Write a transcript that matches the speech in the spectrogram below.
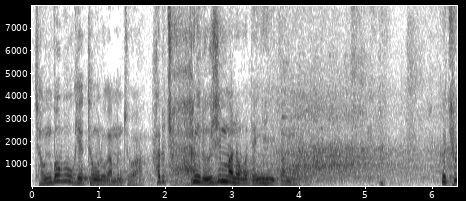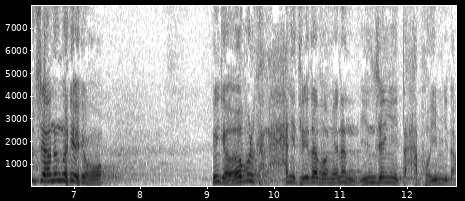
정보부 계통으로 가면 좋아. 하루 종일 의심만 하고 다니니까 뭐. 그 출세하는 거예요. 그러니까 업을 가만히 들여다보면은 인생이 다 보입니다.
